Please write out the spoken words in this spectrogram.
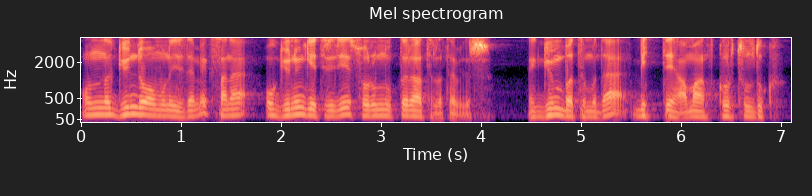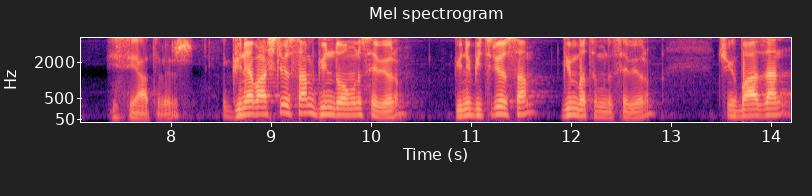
onunla gün doğumunu izlemek sana o günün getireceği sorumlulukları hatırlatabilir. E, gün batımı da bitti aman kurtulduk hissiyatı verir. Güne başlıyorsam gün doğumunu seviyorum. Günü bitiriyorsam gün batımını seviyorum. Çünkü bazen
